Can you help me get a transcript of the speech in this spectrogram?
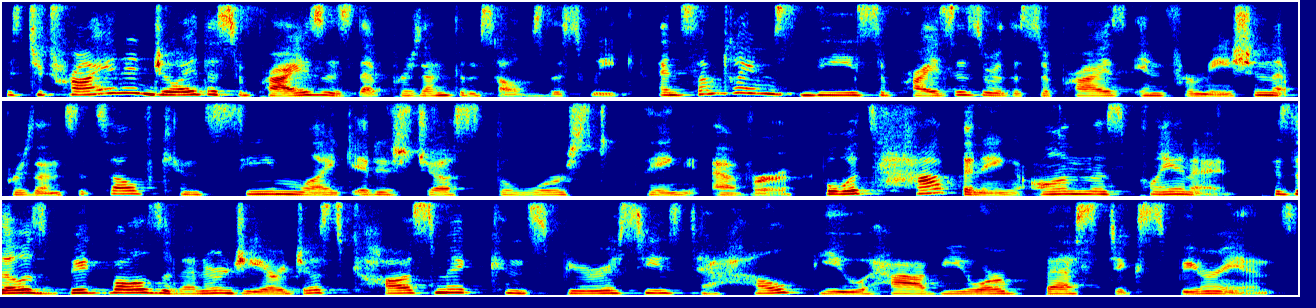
is to try and enjoy the surprises that present themselves this week. And sometimes the surprises or the surprise information that presents itself can seem like it is just the worst thing ever. But what's happening on this planet is those big balls of energy are just cosmic conspiracies to help you have your best experience.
